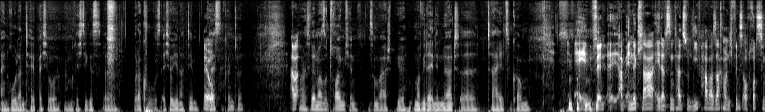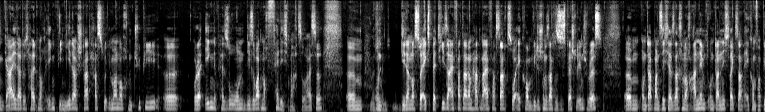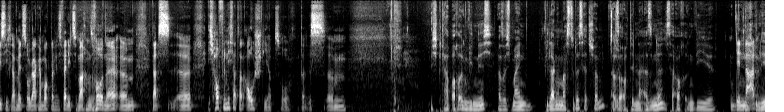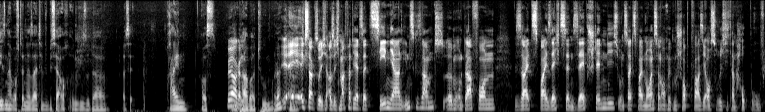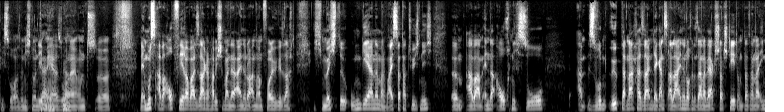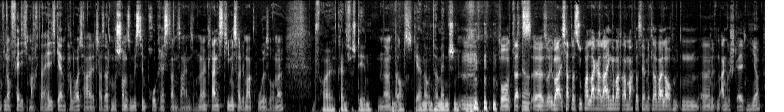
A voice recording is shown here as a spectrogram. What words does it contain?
ein Roland Tape Echo, ein richtiges äh, oder Chorus Echo, je nachdem, Jo. leisten könnte. Aber- Aber das wäre mal so ein Träumchen zum Beispiel, um mal wieder in den Nerd-Teil zu kommen. Ey, wenn, ey, am Ende klar, ey, das sind halt so Liebhabersachen und ich finde es auch trotzdem geil, dass es halt noch irgendwie in jeder Stadt hast du immer noch einen Typi äh, oder irgendeine Person, die sowas noch fertig macht, so weißt du. Ähm, und die dann noch so Expertise einfach darin hat und einfach sagt, so, ey komm, wie du schon sagtest, so Special Interest. Ähm, und da man sich der Sache noch annimmt und dann nicht direkt sagt, ey komm, verpiss dich damit, so gar keinen Bock, das jetzt fertig zu machen, so, ne? Ähm, das, äh, ich hoffe nicht, dass das ausstirbt, so. Das ist, ähm, Ich glaube auch irgendwie nicht. Also ich meine, wie lange machst du das jetzt schon? Also, Also- auch den, also ne, ist ja auch irgendwie, den wie ich Laden. gelesen habe auf deiner Seite, du bist ja auch irgendwie so da, also rein aus Ja, genau. Oder? Ja, äh, exakt so. Ich, also ich mache das jetzt seit zehn Jahren insgesamt ähm, und davon seit 2016 selbstständig und seit 2019 auch mit dem Shop quasi auch so richtig dann hauptberuflich so. Also nicht nur nebenher Geil, so. ja. Ne? Und äh, er muss aber auch fairerweise sagen, das habe ich schon mal in der einen oder anderen Folge gesagt, ich möchte ungerne, man weiß das natürlich nicht, ähm, aber am Ende auch nicht so so ein Öb dann nachher sein, der ganz alleine noch in seiner Werkstatt steht und das dann da irgendwie noch fertig macht. Da hätte ich gerne ein paar Leute halt. Also das muss schon so ein bisschen Progress dann sein. So, ne? Ein kleines Team ist halt immer cool so, ne? Voll, kann ich verstehen. Ne, Und das- auch gerne unter Menschen. So, das, äh, so immer, ich habe das super lange allein gemacht, aber mache das ja mittlerweile auch mit einem, äh, mit einem Angestellten hier.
